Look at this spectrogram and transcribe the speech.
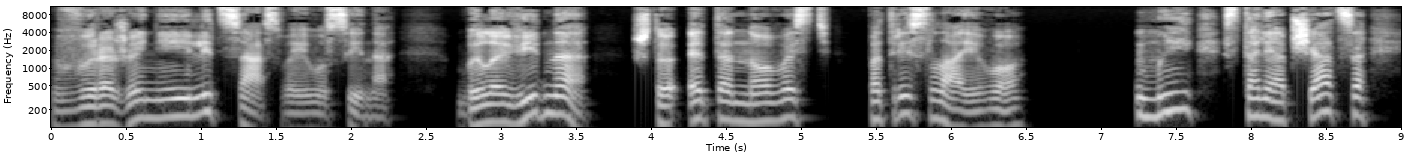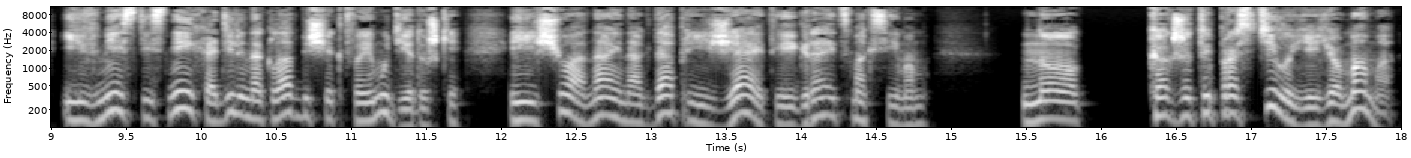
в выражении лица своего сына. Было видно, что эта новость потрясла его. Мы стали общаться и вместе с ней ходили на кладбище к твоему дедушке. И еще она иногда приезжает и играет с Максимом. Но как же ты простила ее, мама?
